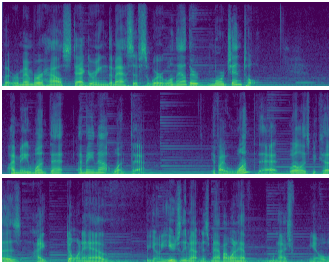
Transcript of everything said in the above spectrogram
But remember how staggering the massifs were? Well, now they're more gentle. I may want that, I may not want that. If I want that, well, it's because I don't want to have, you know, a hugely mountainous map. I want to have nice, you know,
